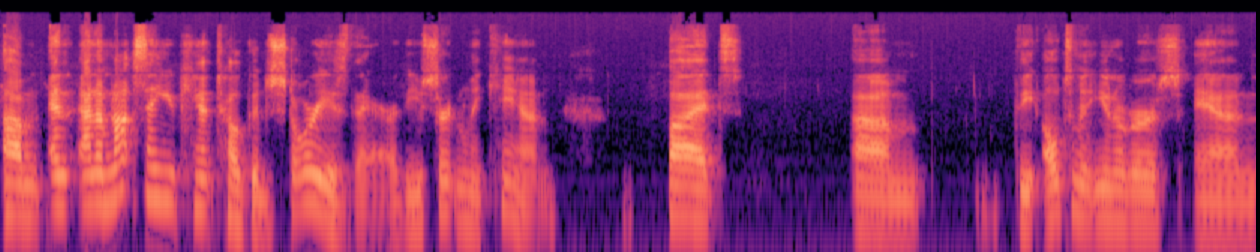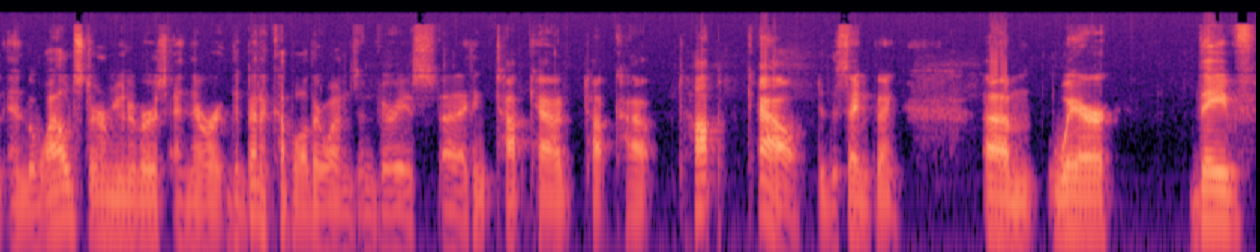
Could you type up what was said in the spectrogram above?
Um, and and I'm not saying you can't tell good stories there. You certainly can, but um, the Ultimate Universe and and the Wildstorm universe, and there were there've been a couple other ones in various. Uh, I think Top Cow, Top Cow, Top Cow did the same thing, um, where they've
